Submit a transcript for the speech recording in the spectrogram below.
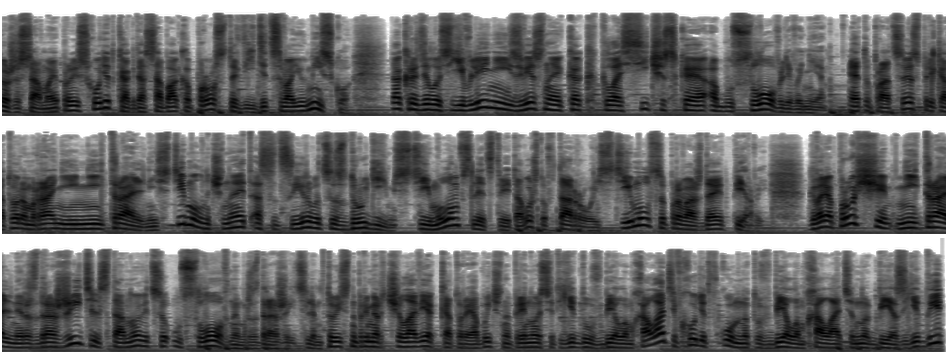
То же самое происходит, когда собака просто видит свою миску. Так родилось родилось явление, известное как классическое обусловливание. Это процесс, при котором ранее нейтральный стимул начинает ассоциироваться с другим стимулом вследствие того, что второй стимул сопровождает первый. Говоря проще, нейтральный раздражитель становится условным раздражителем. То есть, например, человек, который обычно приносит еду в белом халате, входит в комнату в белом халате, но без еды,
